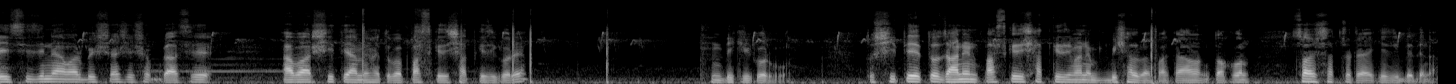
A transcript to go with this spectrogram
এই সিজনে আমার বিশ্বাস এসব গাছে আবার শীতে আমি হয়তো বা পাঁচ কেজি, সাত কেজি করে বিক্রি করব। তো শীতে তো জানেন পাঁচ কেজি, সাত কেজি মানে বিশাল ব্যাপার, কারণ তখন ছয় সাতশো টাকা কেজি বেঁধে না।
